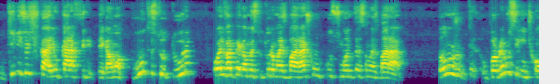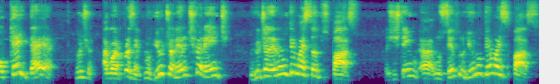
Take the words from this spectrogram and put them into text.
o que justificaria o cara pegar uma puta estrutura ou ele vai pegar uma estrutura mais barata com um custo de manutenção mais barato? Então, o problema é o seguinte: qualquer ideia. Agora, por exemplo, no Rio de Janeiro é diferente. No Rio de Janeiro não tem mais tanto espaço. A gente tem, ah, no centro do Rio não tem mais espaço.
